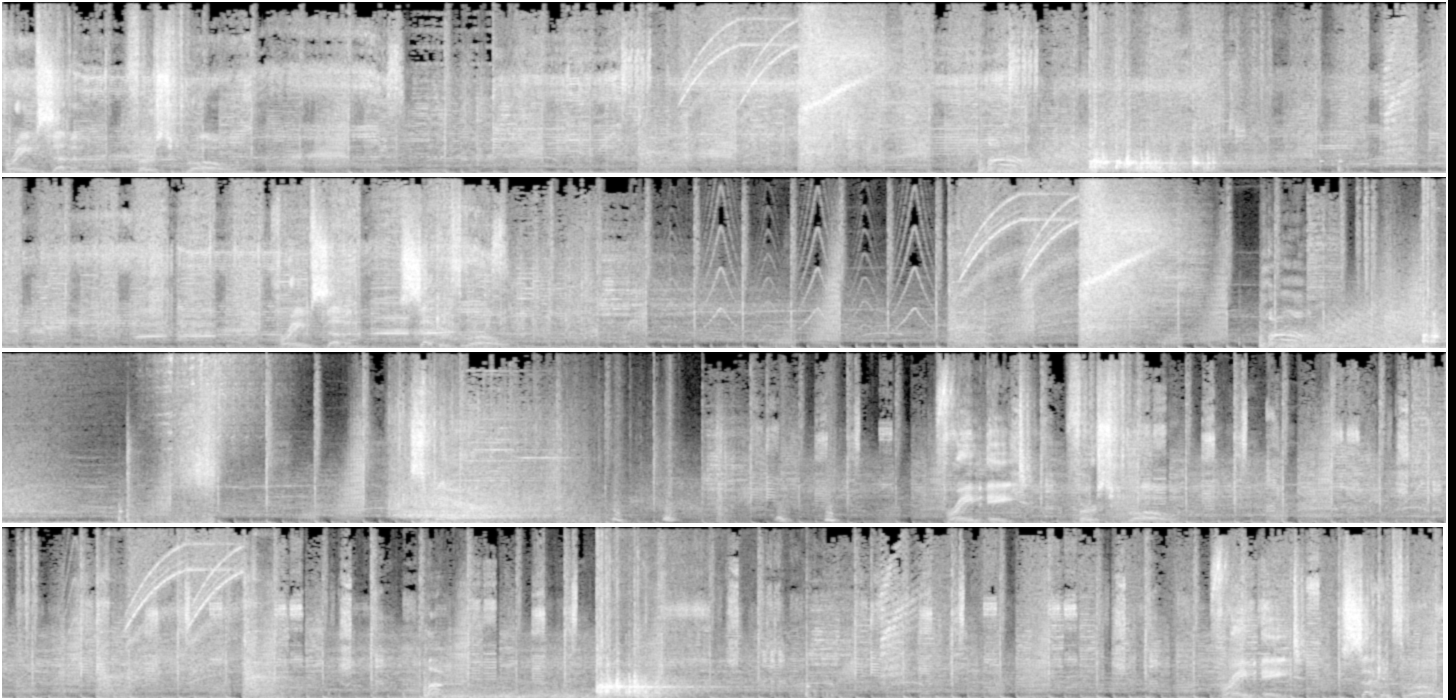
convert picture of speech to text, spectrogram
Frame seven. First throw. Seven. Second throw. Frame eight. First throw. eight. Second throw.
